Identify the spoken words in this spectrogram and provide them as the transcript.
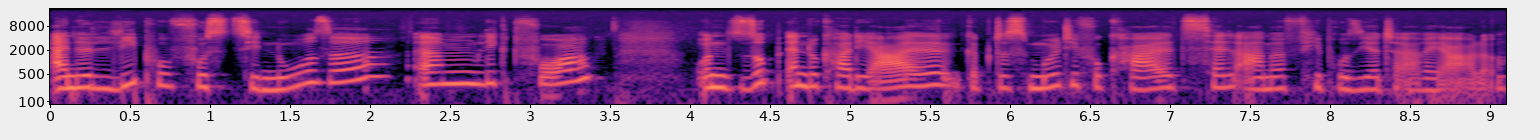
Eine Lipofuszinose ähm, liegt vor. Und subendokardial gibt es multifokal zellarme fibrosierte Areale.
